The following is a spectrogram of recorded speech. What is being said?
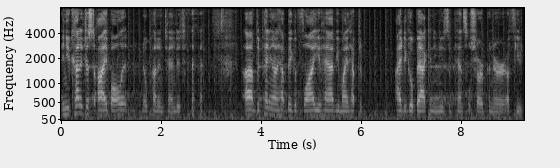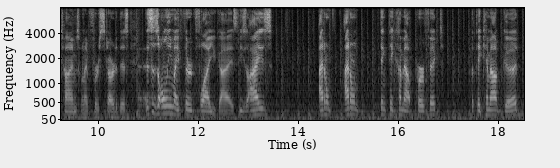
And you kind of just eyeball it, no pun intended. um, depending on how big a fly you have, you might have to. I had to go back and use a pencil sharpener a few times when I first started this. This is only my third fly, you guys. These eyes, I don't, I don't think they come out perfect, but they come out good.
